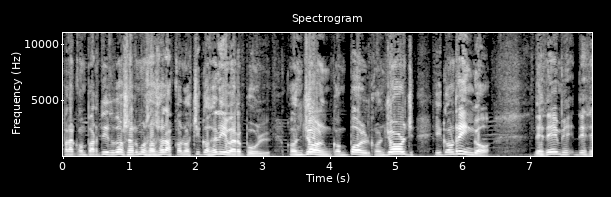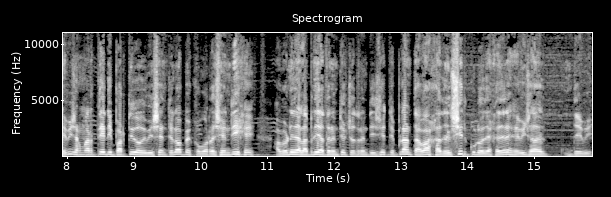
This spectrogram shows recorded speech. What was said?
para compartir dos hermosas horas con los chicos de Liverpool, con John, con Paul, con George y con Ringo. Desde, desde Villa Martelli, partido de Vicente López, como recién dije, Avenida La Playa 3837, planta baja del Círculo de Ajedrez de Villa del, de,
